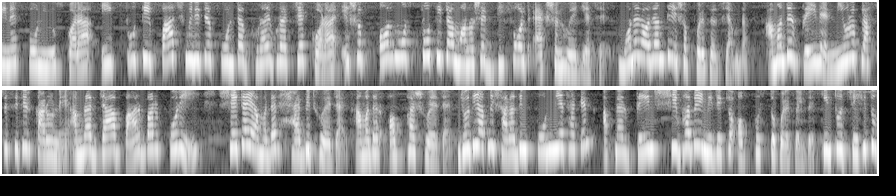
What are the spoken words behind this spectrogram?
দিনে ফোন ইউজ করা, এই প্রতি পাঁচ মিনিটে ফোনটা ঘোরায় ঘোরায় চেক করা, এসব অলমোস্ট প্রতিটা মানুষের ডিফল্ট অ্যাকশন হয়ে গিয়েছে। মনের অজান্তে এসব করে ফেলছি আমরা। আমাদের ব্রেইনের নিউরোপ্লাস্টিসিটির কারণে আমরা যা বারবার করি, সেটাই আমাদের হ্যাবিট হয়ে যায়, আমাদের অভ্যাস হয়ে যায়। যদি আপনি সারাদিন ফোন নিয়ে থাকেন, আপনার ব্রেন সেভাবেই নিজেকে অভ্যস্ত করে ফেলবে। কিন্তু যেহেতু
